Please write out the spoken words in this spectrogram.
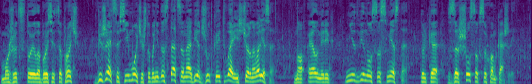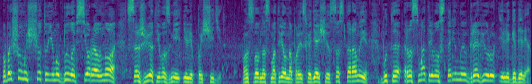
Может, стоило броситься прочь? Бежать со всей мочи, чтобы не достаться на обед жуткой твари из черного леса? Но Элмерик не двинулся с места, только зашелся в сухом кашле. По большому счету ему было все равно, сожрет его змей или пощадит. Он словно смотрел на происходящее со стороны, будто рассматривал старинную гравюру или гобелен.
